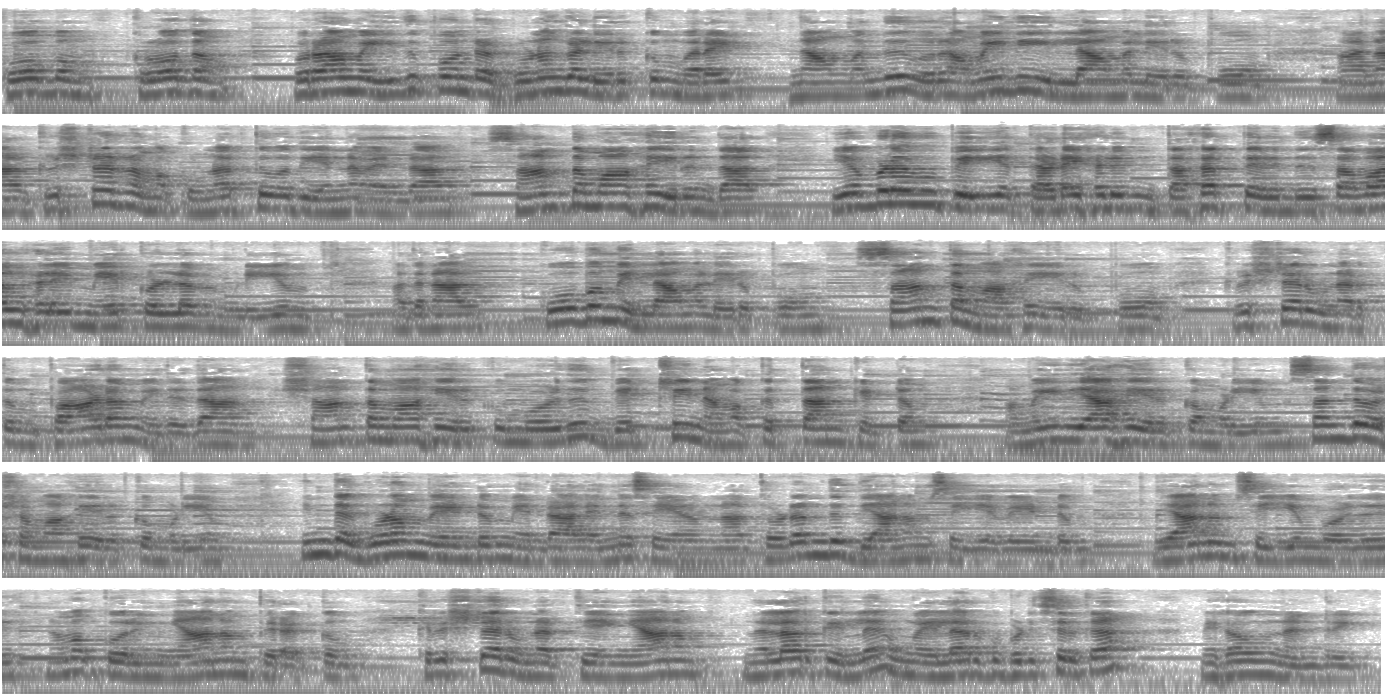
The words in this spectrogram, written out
கோபம் குரோதம் பொறாமை இது போன்ற குணங்கள் இருக்கும் வரை நாம் வந்து ஒரு அமைதி இல்லாமல் இருப்போம். ஆனால் கிருஷ்ணர் நமக்கு உணர்த்துவது என்னவென்றால் சாந்தமாக இருந்தால் எவ்வளவு பெரிய தடைகளையும் தகர்த்தெறிந்து சவால்களை மேற்கொள்ள முடியும். அதனால் கோபம் இல்லாமல் இருப்போம் சாந்தமாக இருப்போம். கிருஷ்ணர் உணர்த்தும் பாடம் இதுதான். சாந்தமாக இருக்கும்பொழுது வெற்றி நமக்குத்தான் கிட்டும். அமைதியாக இருக்க முடியும் சந்தோஷமாக இருக்க முடியும். இந்த குணம் வேண்டும் என்றால் என்ன செய்யணும்னா தொடர்ந்து தியானம் செய்ய வேண்டும். தியானம் செய்யும் பொழுது நமக்கு ஒரு ஞானம் பிறக்கும். கிருஷ்ணர் உணர்த்திய ஞானம் நல்லா இருக்கு இல்லை? உங்கள் எல்லாருக்கும் பிடிச்சிருக்கா? மிகவும் நன்றி.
